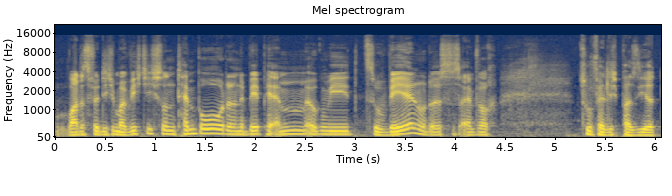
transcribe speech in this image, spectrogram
war das für dich immer wichtig, so ein Tempo oder eine BPM irgendwie zu wählen oder ist es einfach zufällig passiert?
